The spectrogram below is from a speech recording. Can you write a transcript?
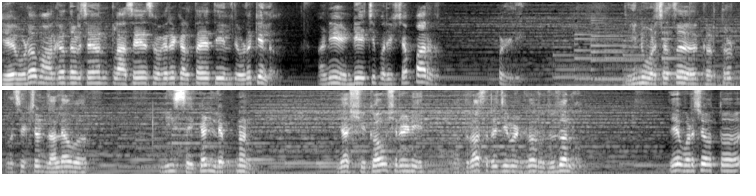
जेवढं मार्गदर्शन क्लासेस वगैरे करता येतील तेवढं केलं आणि एन डी एची परीक्षा पार पडली. तीन वर्षाचं खडतड प्रशिक्षण झाल्यावर मी सेकंड लेफ्टनंट या शिकाऊ श्रेणीत मद्रास रेजिमेंटला रुजू झालो. ते वर्ष होतं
